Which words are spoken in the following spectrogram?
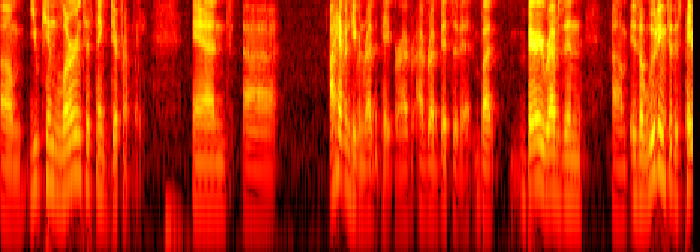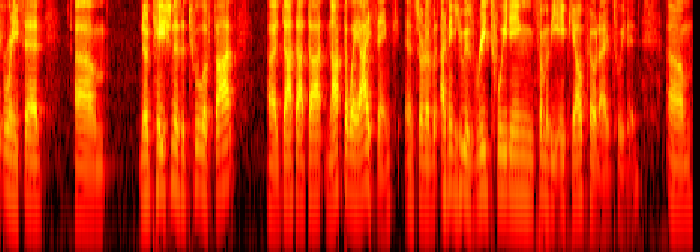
Um, you can learn to think differently, and uh, I haven't even read the paper. I've, I've read bits of it, but Barry Revzin um, is alluding to this paper when he said um, notation as a tool of thought uh, dot dot dot not the way I think and sort of I think he was retweeting some of the APL code I tweeted. Um,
